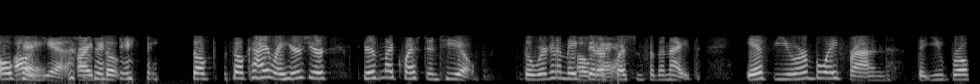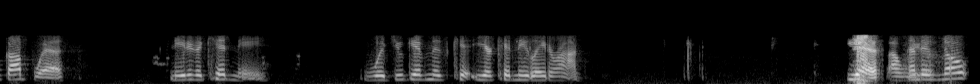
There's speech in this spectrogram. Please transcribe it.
Oh, yeah. All right. So, so, so, Kyra, here's your here's my question to you. So we're going to make that our question for the night. If your boyfriend that you broke up with needed a kidney, would you give him his ki- your kidney later on? yes, I will. And there's no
